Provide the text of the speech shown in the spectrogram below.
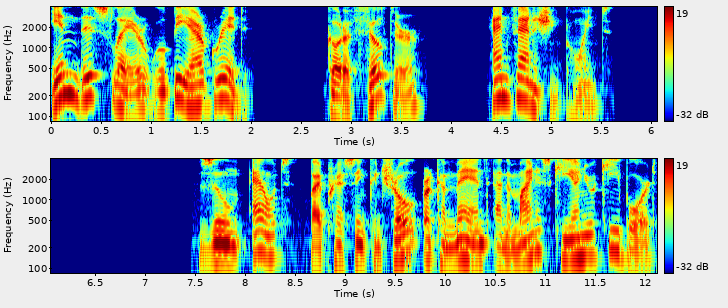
In this layer will be our grid. Go to Filter and Vanishing Point. Zoom out by pressing Ctrl or Command and the minus key on your keyboard.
